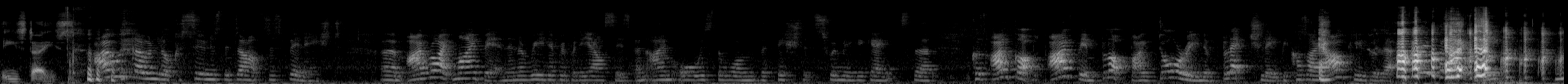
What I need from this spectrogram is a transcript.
these days. I always go and look as soon as the dance is finished. Um, I write my bit and then I read everybody else's, and I'm always the one, the fish that's swimming against the. Because I've got, I've been blocked by Doreen of Bletchley because I argued with her. No,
